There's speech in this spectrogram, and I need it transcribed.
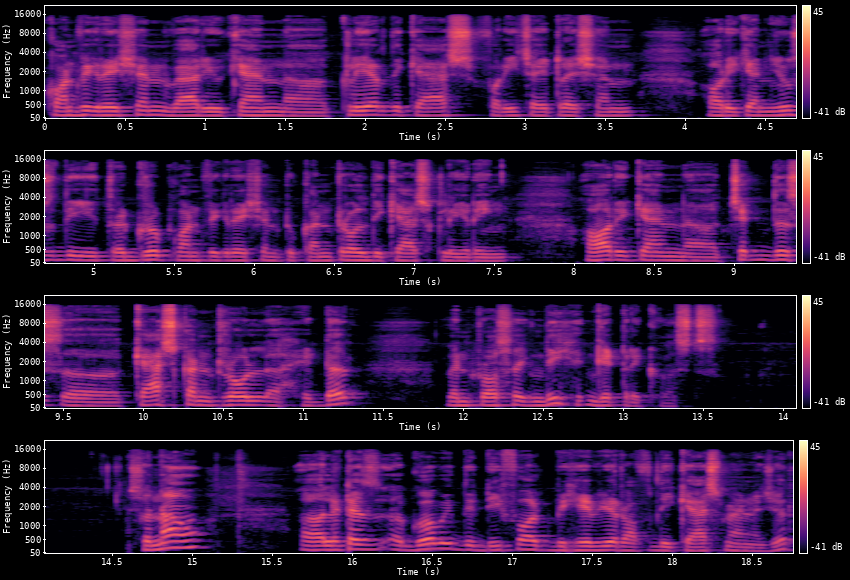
configuration where you can uh, clear the cache for each iteration or you can use the thread group configuration to control the cache clearing or you can uh, check this uh, cache control header when processing the get requests so now uh, let us uh, go with the default behavior of the cache manager.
